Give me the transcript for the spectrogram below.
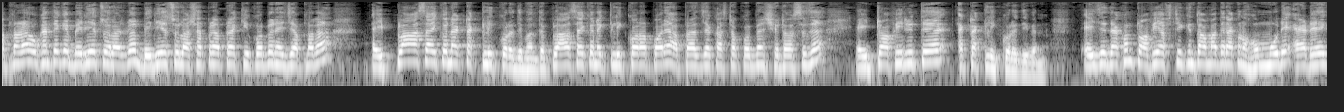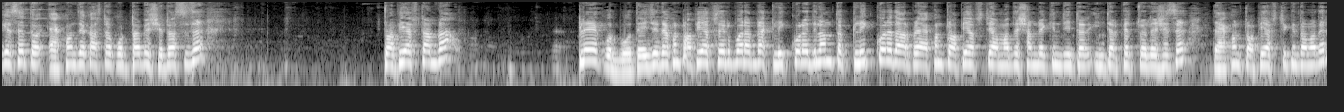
আপনারা ওখান থেকে বেরিয়ে চলে আসবেন। বেরিয়ে চলে আসার পরে আপনারা কী করবেন, এই যে আপনারা এই প্লাস আইকনে একটা ক্লিক করে দেবেন। তো প্লাস আইকনে ক্লিক করার পরে আপনারা যে কাজটা করবেন, সেটা হচ্ছে যে এই ট্রফিতে একটা ক্লিক করে দিবেন। এই যে দেখুন ট্রফি অ্যাপসটি কিন্তু আমাদের এখন হোম মোডে অ্যাড হয়ে গেছে। তো এখন যে কাজটা করতে হবে, সেটা হচ্ছে যে ট্রফি অ্যাপসটা আমরা প্লে করব। তো এই যে দেখুন টপি অ্যাপসের উপর আমরা ক্লিক করে দিলাম। তো ক্লিক করে দেওয়ার পরে এখন টপি অ্যাপসটি আমাদের সামনে কিন্তু ইন্টার ইন্টারফেস চলে এসেছে। তো এখন টপি অ্যাপসটি কিন্তু আমাদের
